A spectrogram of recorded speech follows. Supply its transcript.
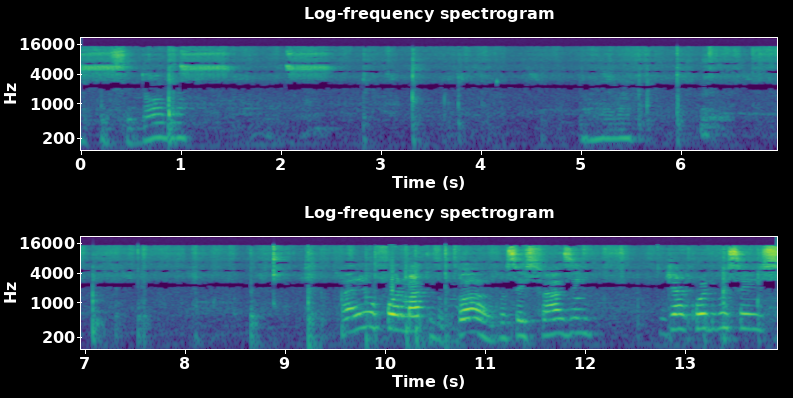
Aqui se dobra. Aí o formato do pão vocês fazem de acordo com vocês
